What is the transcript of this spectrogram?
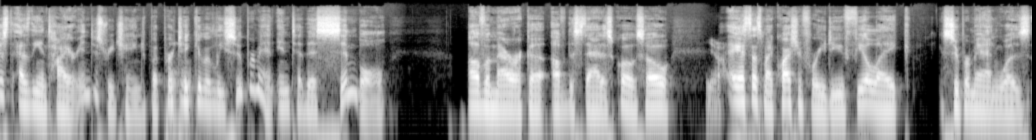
just as the entire industry changed, but particularly Superman into this symbol of America of the status quo. So Yeah. I guess that's my question for you. Do you feel like Superman was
